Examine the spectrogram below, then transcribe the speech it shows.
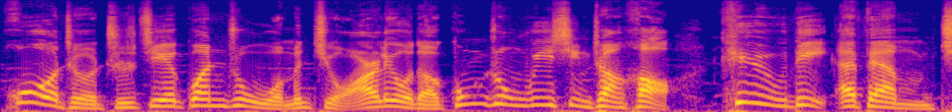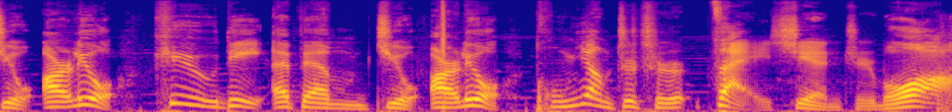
或者直接关注我们九二六的公众微信账号 QDFM 九二六 QDFM 九二六，同样支持在线直播。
